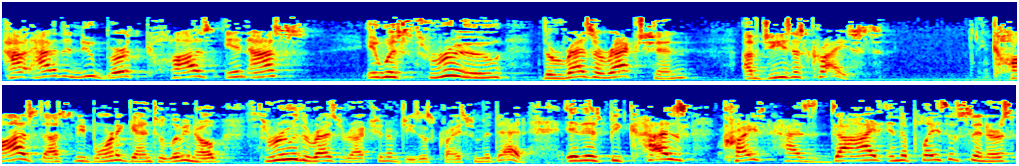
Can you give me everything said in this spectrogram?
How, how did the new birth cause in us? It was through the resurrection of Jesus Christ. It caused us to be born again to living hope through the resurrection of Jesus Christ from the dead. It is because Christ has died in the place of sinners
